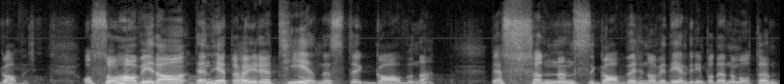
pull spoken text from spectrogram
gaver. Og så har vi da den heter høyre tjenestegavene. Det er Sønnens gaver når vi deler inn på denne måten.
